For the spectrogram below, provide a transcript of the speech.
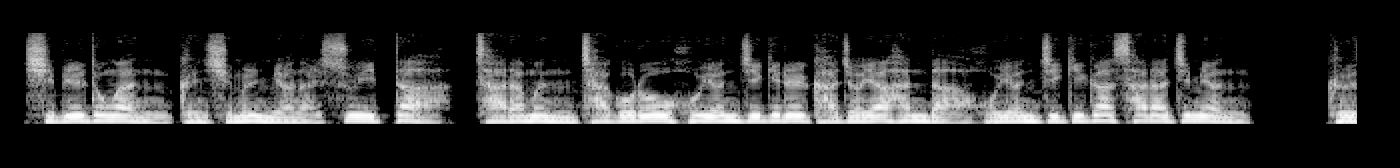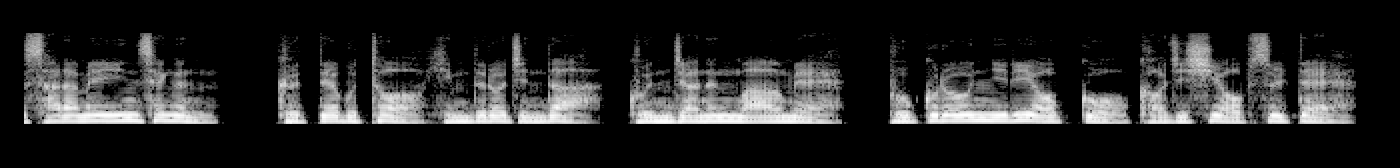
10일 동안 근심을 면할 수 있다. 사람은 자고로 호연지기를 가져야 한다. 호연지기가 사라지면 그 사람의 인생은 그때부터 힘들어진다. 군자는 마음에 부끄러운 일이 없고 거짓이 없을 때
